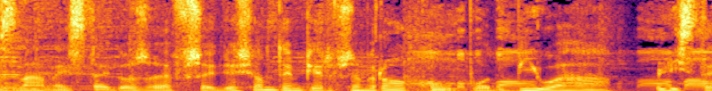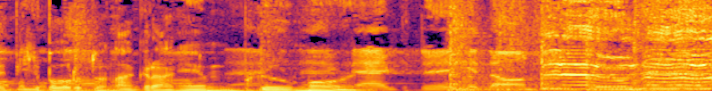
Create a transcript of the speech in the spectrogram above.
znanej z tego, że w 1961 roku podbiła listę Billboardu nagraniem Blue Moon. Blue Moon.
